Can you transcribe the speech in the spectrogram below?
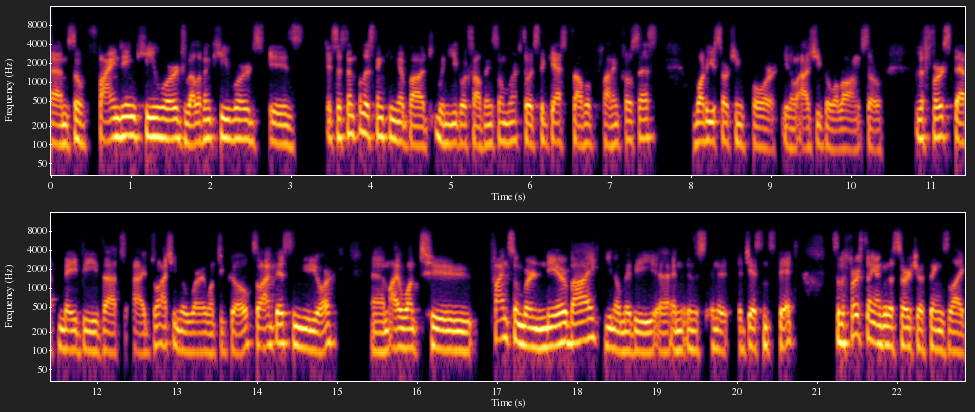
Um, so finding keywords, relevant keywords is it's as simple as thinking about when you go traveling somewhere. So it's the guest travel planning process. What are you searching for, you know, as you go along? So the first step may be that I don't actually know where I want to go. So I'm based in New York. Um, I want to find somewhere nearby, you know, maybe uh, in, in, in an adjacent state. So the first thing I'm going to search are things like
